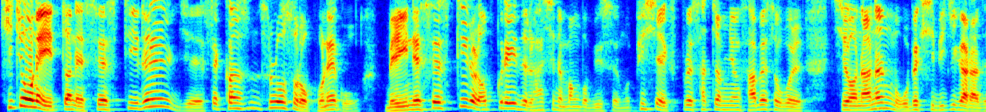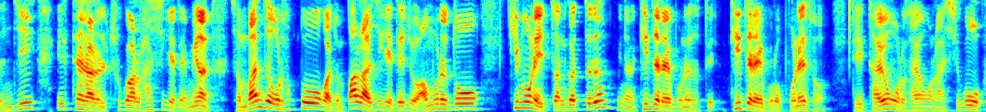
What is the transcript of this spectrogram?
기존에 있던 SSD를 이제 세컨 슬롯으로 보내고 메인 SSD를 업그레이드를 하시는 방법이 있어요. 뭐 PCI Express 4.0 4배속을 지원하는 뭐 512기가라든지 1테라를 추가를 하시게 되면 전반적으로 속도가 좀 빨라지게 되죠. 아무래도 기본에 있던 것들은 그냥 D드라이브 보내서 D드라이브로 보내서 데이터용으로 사용을 하시고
